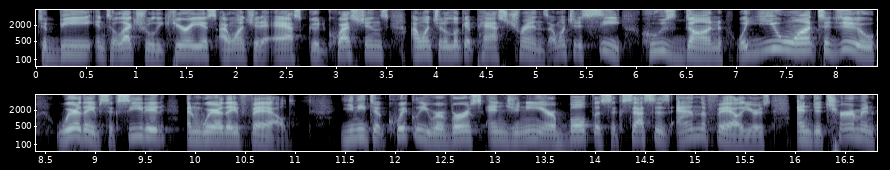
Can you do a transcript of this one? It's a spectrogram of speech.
to be intellectually curious. I want you to ask good questions. I want you to look at past trends. I want you to see who's done what you want to do, where they've succeeded, and where they've failed you need to quickly reverse engineer both the successes and the failures and determine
